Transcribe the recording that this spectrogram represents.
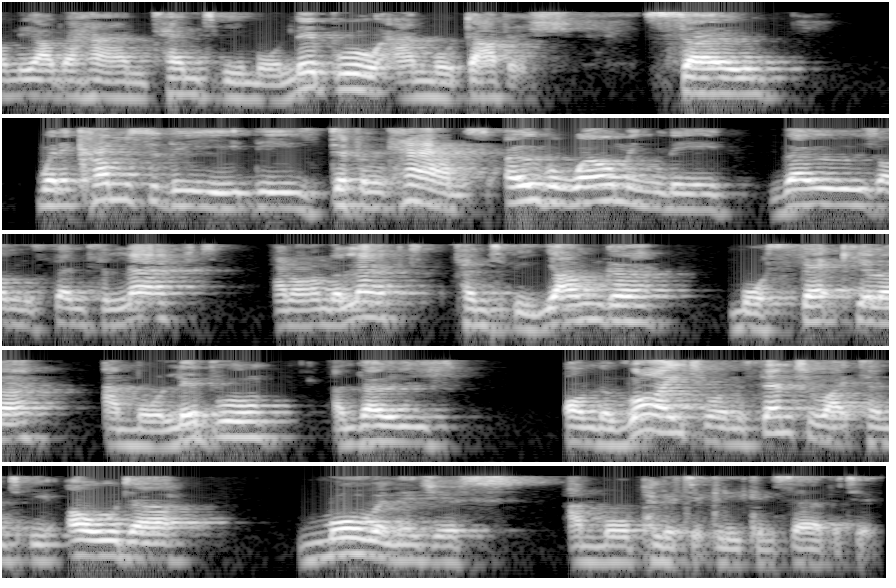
on the other hand, tend to be more liberal and more dovish. So when it comes to the, these different camps, overwhelmingly those on the center left and on the left tend to be younger, more secular, and more liberal, and those on the right or on the center right tend to be older, more religious, and more politically conservative.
